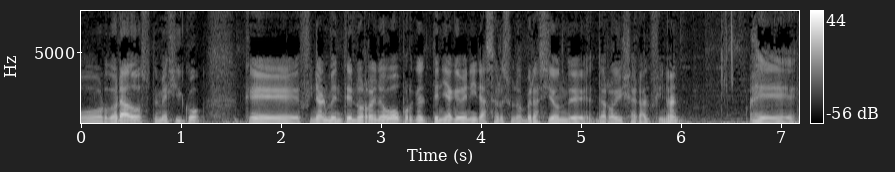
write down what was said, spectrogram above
por Dorados de México, que finalmente no renovó porque tenía que venir a hacerse una operación de, de rodilla al final. Eh,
